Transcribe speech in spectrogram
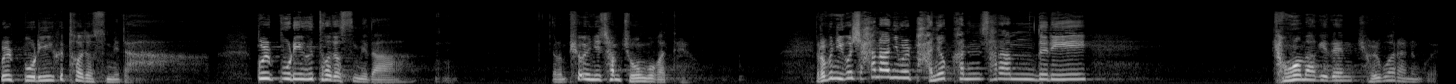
뿔뿔이 흩어졌습니다. 뿔뿔이 흩어졌습니다. 여러분 표현이 참 좋은 것 같아요. 여러분 이것이 하나님을 반역하는 사람들이 경험하게 된 결과라는 거예요.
